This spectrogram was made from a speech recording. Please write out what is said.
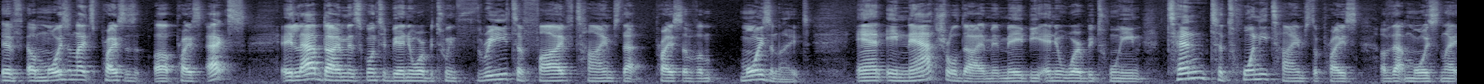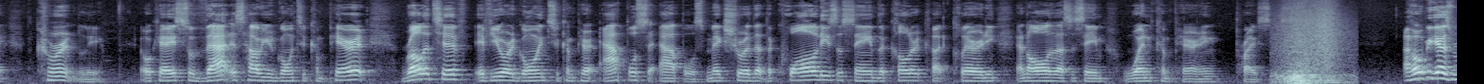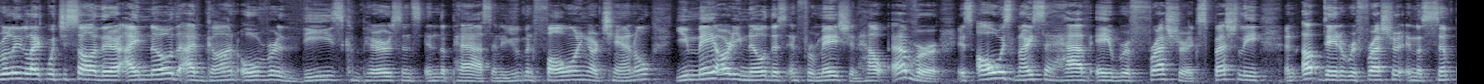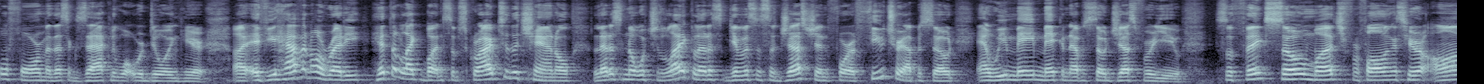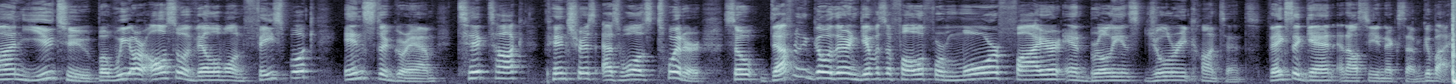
if a moissanite's price is uh, price X, a lab diamond is going to be anywhere between three to five times that price of a moissanite. And a natural diamond may be anywhere between 10 to 20 times the price of that moissanite currently. Okay, so that is how you're going to compare it. Relative, if you are going to compare apples to apples, make sure that the quality is the same, the color cut clarity, and all of that's the same when comparing prices. I hope you guys really like what you saw there. I know that I've gone over these comparisons in the past, and if you've been following our channel, you may already know this information. However, it's always nice to have a refresher, especially an updated refresher in a simple form, and that's exactly what we're doing here. Uh, if you haven't already, hit the like button, subscribe to the channel, let us know what you like, let us give us a suggestion for a future episode, and we may make an episode just for you. So thanks so much for following us here on YouTube. But we are also available on Facebook, Instagram, TikTok, Pinterest, as well as Twitter. So definitely go there and give us a follow for more fire and brilliance jewelry content. Thanks again, and I'll see you next time. Goodbye.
